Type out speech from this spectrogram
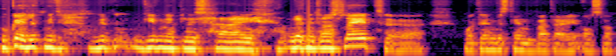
Okay, let me let, give me please. I let me translate uh, what I understand, but I also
